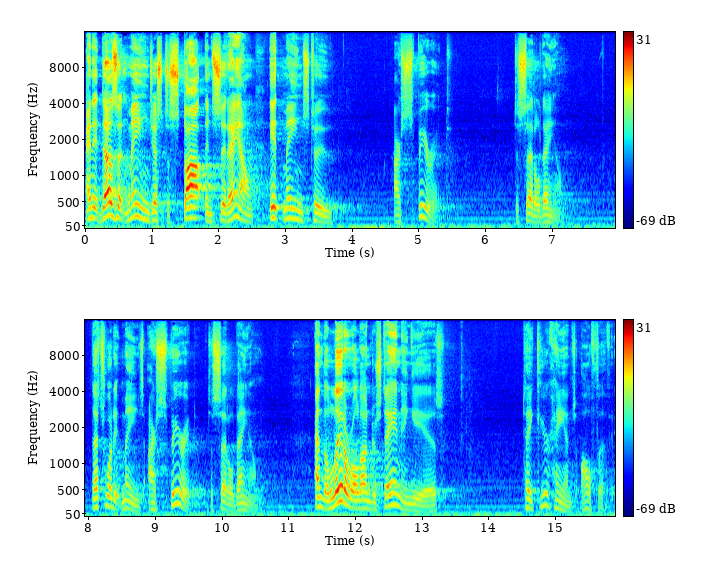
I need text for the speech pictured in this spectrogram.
And it doesn't mean just to stop and sit down, it means to our spirit to settle down. That's what it means, our spirit to settle down. And the literal understanding is take your hands off of it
